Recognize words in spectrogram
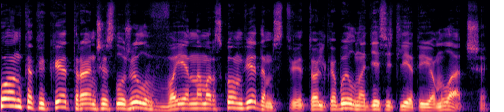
Он, как и Кэт, раньше служил в военно-морском ведомстве, только был на 10 лет ее младше.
